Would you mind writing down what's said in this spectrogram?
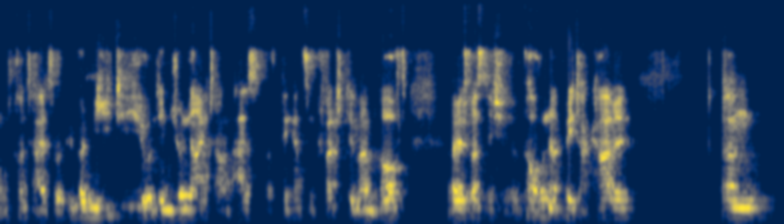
und konnte also über MIDI und den Uniter und alles, den ganzen Quatsch, den man braucht, äh, ich weiß nicht, ein paar hundert Meter Kabel. Ähm,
